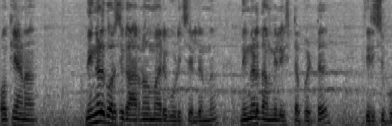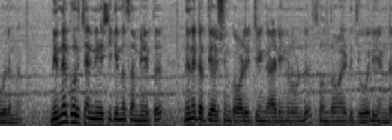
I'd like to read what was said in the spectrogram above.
ഓക്കെയാണ് നിങ്ങൾ കുറച്ച് കാരണവന്മാർ കൂടി ചെല്ലുന്നു. നിങ്ങൾ തമ്മിൽ ഇഷ്ടപ്പെട്ട് തിരിച്ചു പോരുന്നു. നിന്നെക്കുറിച്ച് അന്വേഷിക്കുന്ന സമയത്ത് നിനക്ക് അത്യാവശ്യം ക്വാളിറ്റിയും കാര്യങ്ങളും ഉണ്ട് സ്വന്തമായിട്ട് ജോലിയുണ്ട്.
